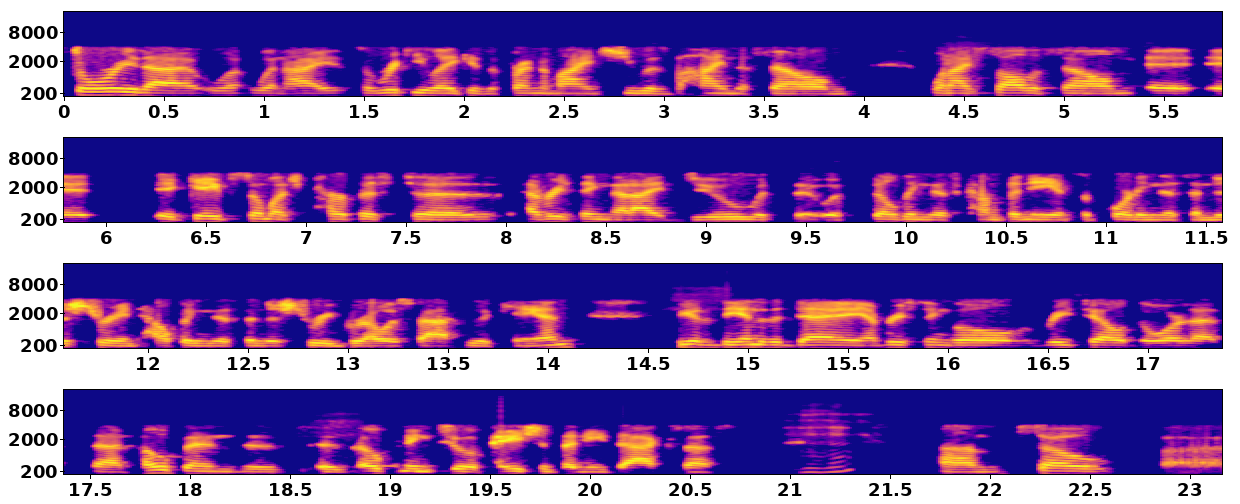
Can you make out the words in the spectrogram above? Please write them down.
story that when I so Ricki Lake is a friend of mine. She was behind the film. When I saw the film, it it, it gave so much purpose to everything that I do with with building this company and supporting this industry and helping this industry grow as fast as it can. Because at the end of the day, every single retail door that that opens is is opening to a patient that needs access. Mm-hmm. Um, so uh,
